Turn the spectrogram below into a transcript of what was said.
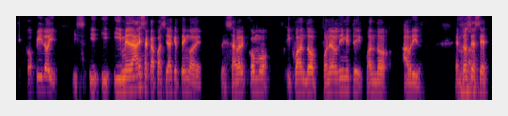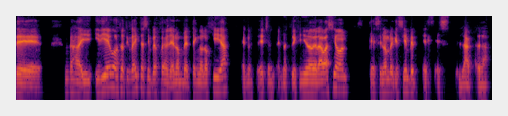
que, copilo y, y, y, y, me da esa capacidad que tengo de, de saber cómo y cuándo poner límite y cuándo abrir. Entonces, Ajá. este, nada, y, Diego, nuestro tecladista, siempre fue el hombre de tecnología, es, de hecho es nuestro ingeniero de grabación, que es el hombre que siempre es, es la, la,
